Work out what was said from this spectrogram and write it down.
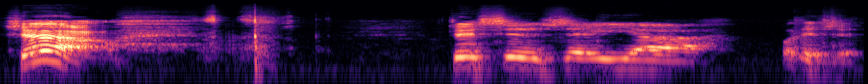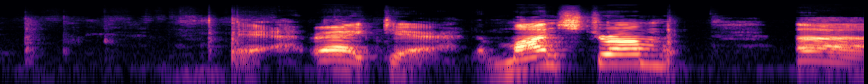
So, this is a, uh, what is it? Yeah, right there. The Monstrum uh,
